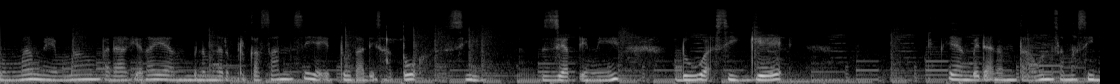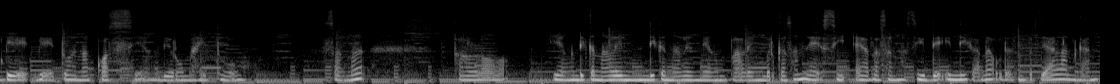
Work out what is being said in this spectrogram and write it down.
cuma memang pada akhirnya yang benar-benar berkesan sih yaitu tadi satu si Z ini dua si G yang beda 6 tahun sama si B. B itu anak kos yang di rumah itu. Sama kalau yang dikenalin dikenalin yang paling berkesan ya si R sama si D ini karena udah sempet jalan kan.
